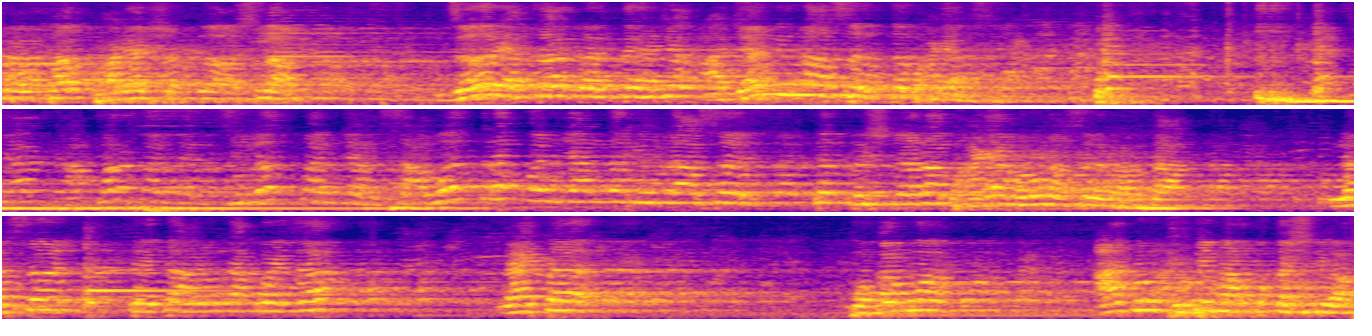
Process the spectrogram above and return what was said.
ग्रंथात भाड्या शब्द असला जर याचा ग्रंथ ह्याच्या आज्या लिहिला असेल तर भाड्या असेल. त्याच्या खापर पंजाब चुलत पंजाब सावत्र पंजाब जर लिहिला असेल तर कृष्णाला भाड्या म्हणून असेल ग्रंथात नसल तर इथं आणून दाखवायचं. नाहीतर भोकांबो आज म्हणून फुटी मारतो कशी बघा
